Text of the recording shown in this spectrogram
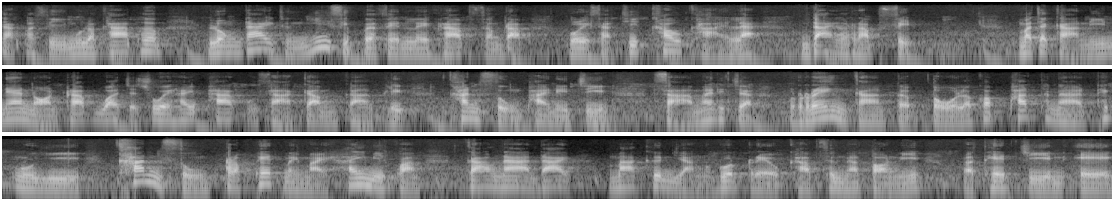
จากภาษีมูลค่าเพิ่มลงได้ถึง 20%เลยครับสำหรับบริษัทที่เข้าขายและได้รับสิทธิ มาตรการนี้แน่นอนครับว่าจะช่วยให้ภาคอุตสาหกรรมการผลิตขั้นสูงภายในจีน สามารถที่จะเร่งการเติบโต แล้วก็พัฒนาเทคโนโลยีขั้นสูงประเภทใหม่ ๆ ให้มีความก้าวหน้าได้มากขึ้นอย่างรวดเร็วครับ ซึ่งณตอนนี้ประเทศจีนเอง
